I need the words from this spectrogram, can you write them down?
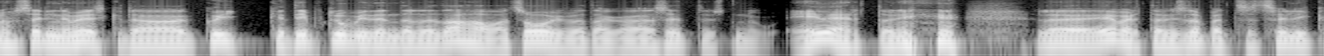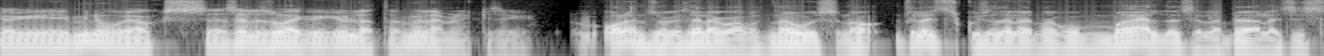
noh, selline mees, keda kõik tippklubid endale tahavad, soovivad, aga see, et just nagu Evertoni Evertonis lõpetas, et see oli ikkagi minu jaoks selle suve kõige üllatavam üleminek isegi. olen sinuga selle koha pealt nõus, no selles suhtes, kui sellele nagu mõelda selle peale, siis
